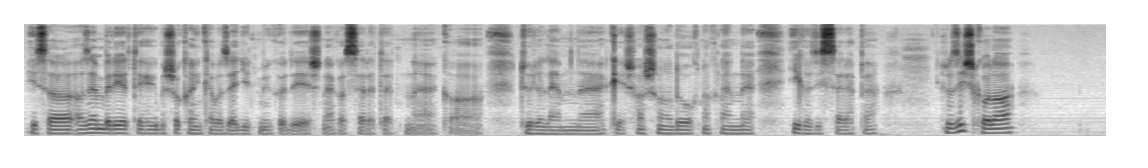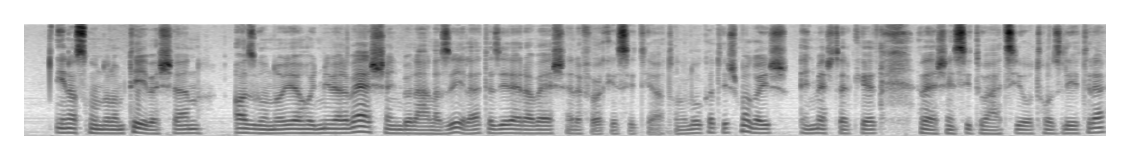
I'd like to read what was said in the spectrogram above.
Hisz a, az emberi értékekben sokkal inkább az együttműködésnek, a szeretetnek, a türelemnek és hasonló dolgoknak lenne igazi szerepe. És az iskola, én azt gondolom tévesen azt gondolja, hogy mivel versenyből áll az élet, ezért erre a versenyre felkészíti a tanulókat, és maga is egy mesterkélt versenyszituációt hoz létre,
